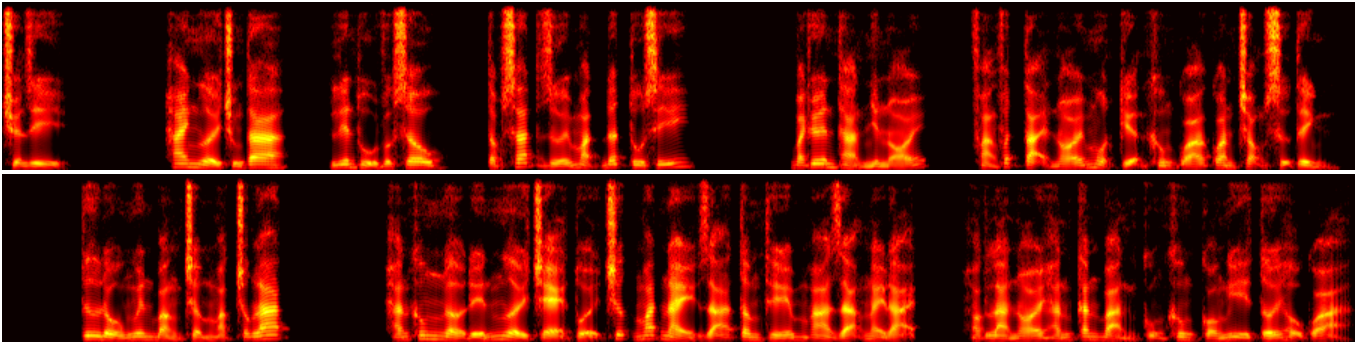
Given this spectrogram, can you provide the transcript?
Chuyện gì? Hai người chúng ta, liên thủ vực sâu, tập sát dưới mặt đất tu sĩ. Bạch Tuyên thản nhiên nói, phảng phất tại nói một kiện không quá quan trọng sự tình. Tư đồ nguyên bằng trầm mặc chốc lát. Hắn không ngờ đến người trẻ tuổi trước mắt này dã tâm thế mà dạng này đại, hoặc là nói hắn căn bản cũng không có nghĩ tới hậu quả.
